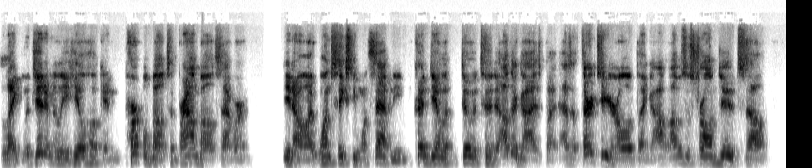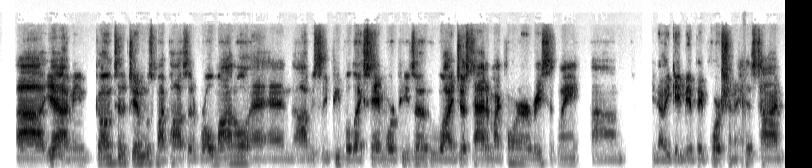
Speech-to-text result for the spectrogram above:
like legitimately heel hooking purple belts and brown belts that were you know, like 160, 170. Couldn't deal with do it to the other guys, but as a 13 year old, like I, I, was a strong dude. So uh, yeah, I mean, going to the gym was my positive role model, and, and obviously people like Sam Morpizza, who I just had in my corner recently. Um, you know, he gave me a big portion of his time.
